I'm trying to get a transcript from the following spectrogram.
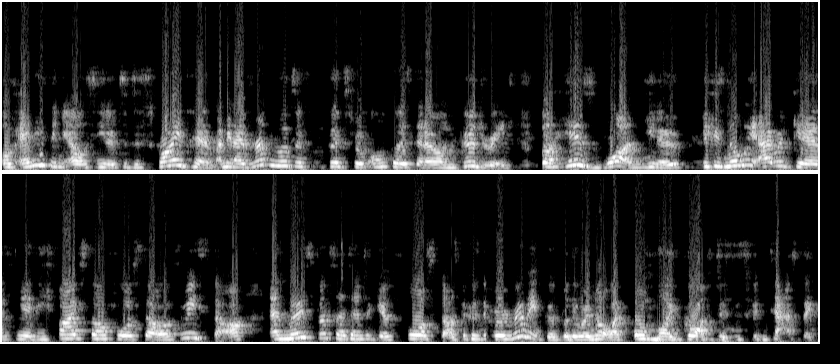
of anything else you know to describe him. I mean, I've read loads of books from authors that are on Goodreads, but his one, you know, because normally I would give maybe five star, four star, or three star, and most books I tend to give four stars because they were really good, but they were not like, oh my god, this is fantastic.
